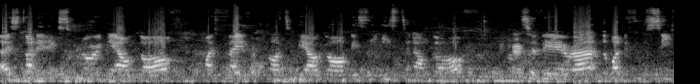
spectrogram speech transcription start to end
I started exploring the Algarve. My favourite part of the Algarve is the eastern Algarve. Okay. Tavira, the wonderful sea.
